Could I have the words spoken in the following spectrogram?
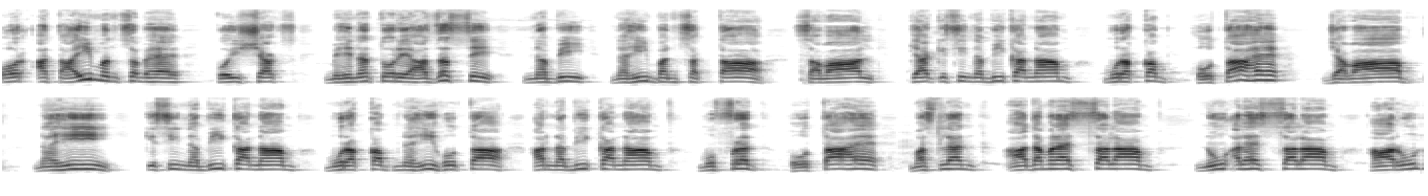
और अताई मनसब है। कोई शख्स मेहनत और रियाजत से नबी नहीं बन सकता। सवाल, क्या किसी नबी का नाम मुरकब होता है? जवाब नहीं। किसी नबी का नाम मुरकब नहीं होता। हर नबी का नाम मुफरद होता है। मसलन, आदम सलाम नू सलाम हारून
